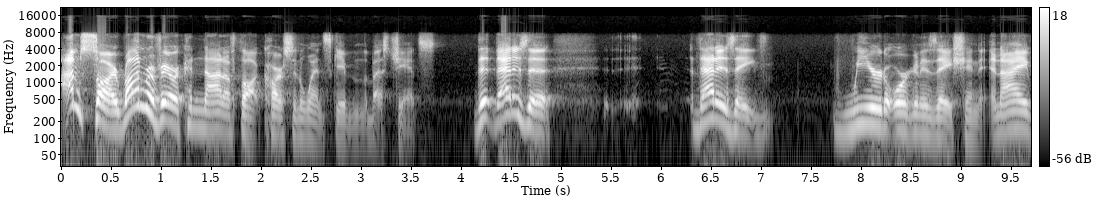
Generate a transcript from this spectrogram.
I'm sorry, Ron Rivera could not have thought Carson Wentz gave them the best chance. That that is a that is a weird organization, and I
